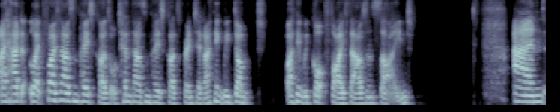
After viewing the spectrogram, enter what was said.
I had like 5,000 postcards or 10,000 postcards printed. I think we dumped, I think we got 5,000 signed and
